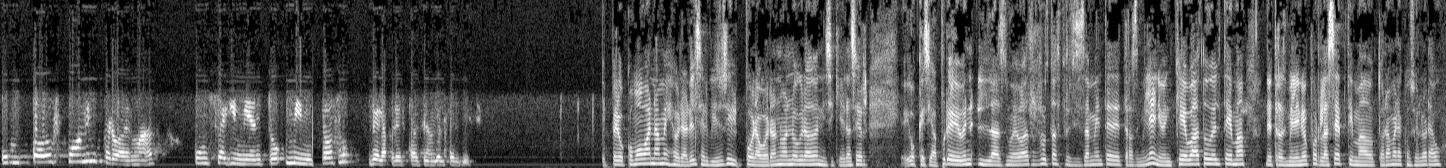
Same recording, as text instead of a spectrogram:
un todos ponen, pero además un seguimiento minucioso de la prestación del servicio. Pero ¿cómo van a mejorar el servicio si por ahora no han logrado ni siquiera hacer eh, o que se aprueben las nuevas rutas precisamente de Transmilenio? ¿En qué va todo el tema de Transmilenio por la séptima, doctora María Consuelo Araujo?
